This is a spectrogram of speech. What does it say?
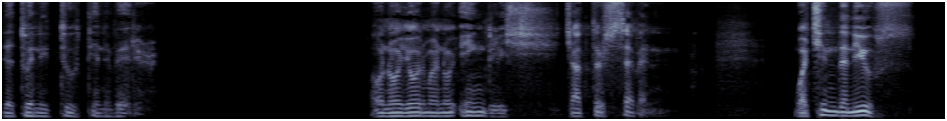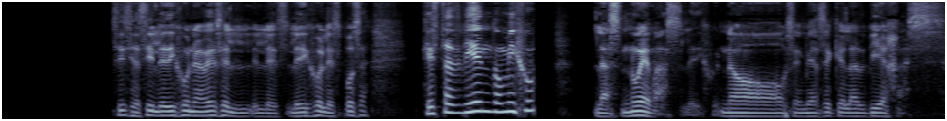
the 22 tiene better. O no, yo hermano, English, chapter 7. Watching the news. Sí, sí, así le dijo una vez, le dijo la esposa, ¿qué estás viendo, mijo? Las nuevas, le dijo. No, se me hace que las viejas.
